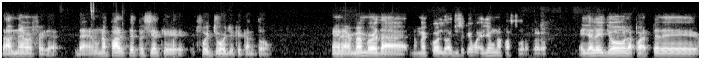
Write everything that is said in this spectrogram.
I'll never forget. That en una parte especial que fue Georgia que cantó. And I remember that, no me acuerdo, yo sé que ella es una pastora, pero ella leyó la parte de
